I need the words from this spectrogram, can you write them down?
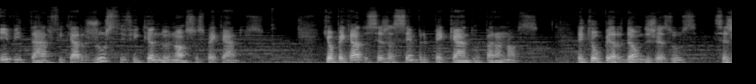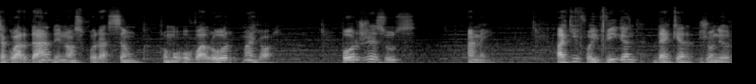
evitar ficar justificando nossos pecados. Que o pecado seja sempre pecado para nós, e que o perdão de Jesus seja guardado em nosso coração como o valor maior. Por Jesus. Amém. Aqui foi Vigand Decker Jr.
